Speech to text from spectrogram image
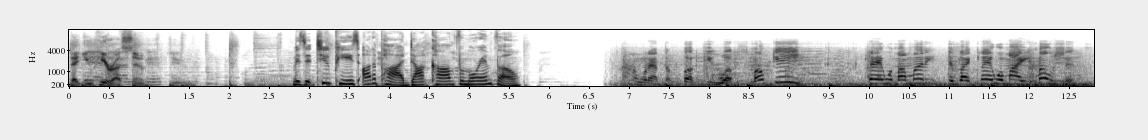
that you hear us soon. Visit 2peasonapod.com for more info. I don't want to have to fuck you up, Smokey. Playing with my money is like playing with my emotions.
